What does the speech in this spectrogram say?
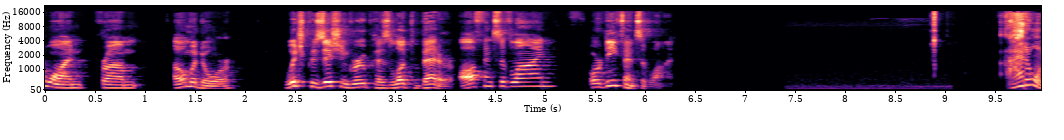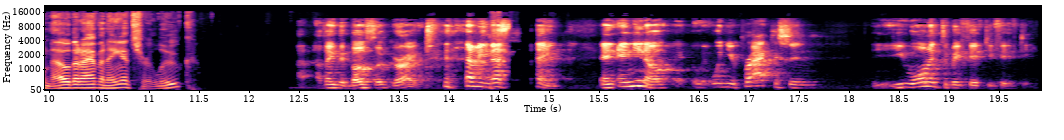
one from Omador. Which position group has looked better, offensive line or defensive line? I don't know that I have an answer, Luke. I think they both look great. I mean, that's the thing. And, and, you know, when you're practicing, you want it to be 50 50.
